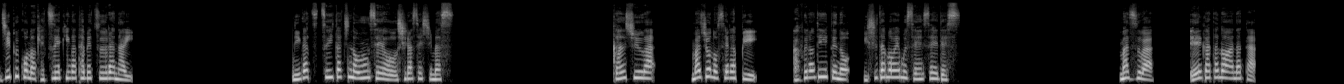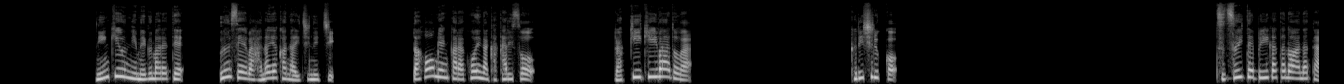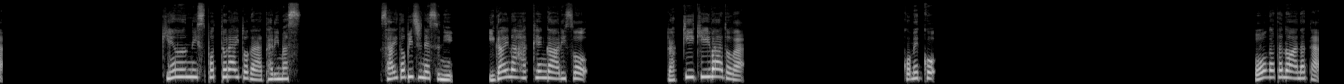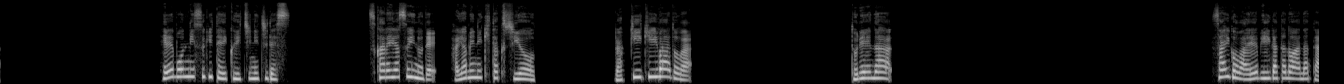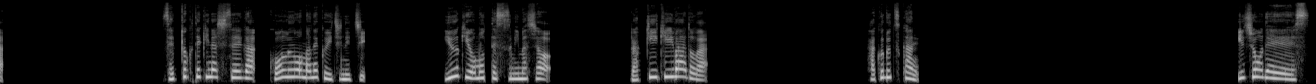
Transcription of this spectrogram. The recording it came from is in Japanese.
ジプコの血液が食べつ占い。2月1日の運勢をお知らせします。監修は、魔女のセラピー、アフロディーテの石田の M 先生です。まずは、A 型のあなた。人気運に恵まれて、運勢は華やかな一日。多方面から声がかかりそう。ラッキーキーワードは、クリシルコ。続いて B 型のあなた。金運にスポットライトが当たります。サイドビジネスに意外な発見がありそう。ラッキーキーワードは、米粉。大型のあなた。平凡に過ぎていく一日です。疲れやすいので早めに帰宅しよう。ラッキーキーワードは、トレーナー。最後は AB 型のあなた。積極的な姿勢が幸運を招く一日。勇気を持って進みましょう。ラッキーキーワードは、博物館。以上です。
